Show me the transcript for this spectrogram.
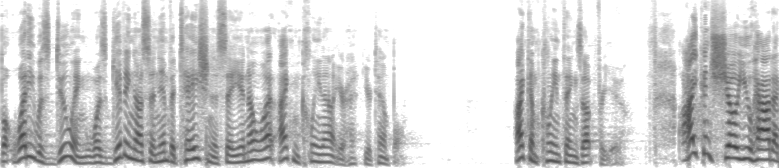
But what he was doing was giving us an invitation to say, you know what? I can clean out your, your temple. I can clean things up for you. I can show you how to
